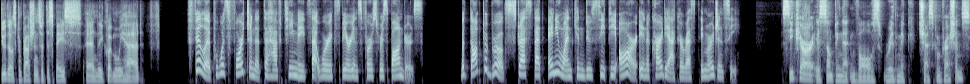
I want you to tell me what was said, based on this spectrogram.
do those compressions with the space and the equipment we had. Philip was fortunate to have teammates that were experienced first responders. But Dr. Brooks stressed that anyone can do CPR in a cardiac arrest emergency. CPR is something that involves rhythmic chest compressions,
